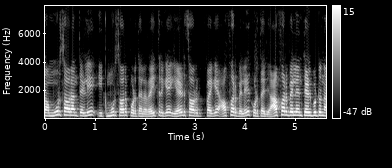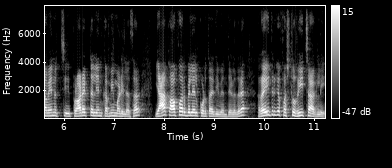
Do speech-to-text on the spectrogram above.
ನಾವು ಮೂರು ಸಾವಿರ ಅಂತೇಳಿ ಈಗ ಮೂರು ಸಾವಿರ ಕೊಡ್ತಾ ಇಲ್ಲ. ರೈತರಿಗೆ ಎರಡು ಸಾವಿರ ರೂಪಾಯಿಗೆ ಆಫರ್ ಬೆಲೆಗೆ ಕೊಡ್ತಾ ಇದ್ದೀವಿ ಆಫರ್ ಬೆಲೆ ಅಂತ ಹೇಳ್ಬಿಟ್ಟು ನಾವೇನು ಚಿ ಪ್ರಾಡಕ್ಟಲ್ಲಿ ಏನು ಕಮ್ಮಿ ಮಾಡಿಲ್ಲ ಸರ್. ಯಾಕೆ ಆಫರ್ ಬೆಲೆಯಲ್ಲಿ ಕೊಡ್ತಾ ಇದ್ದೀವಿ ಅಂತ ಹೇಳಿದ್ರೆ ರೈತರಿಗೆ ಫಸ್ಟು ರೀಚ್ ಆಗಲಿ.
